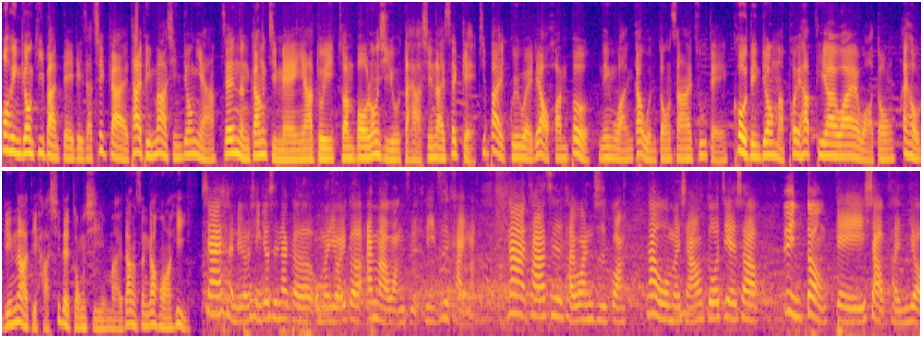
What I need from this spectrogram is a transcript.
复兴宫举办第二十七届太平马新中营，这两天一暝营队全部拢是由大学生来设计。即摆规划了环保、能源甲运动三个主题，课程中嘛配合 DIY 的活动，爱互囡仔伫学习的同时，买当生较欢喜。现在很流行，就是那个我们有一个鞍马王子李志凯嘛，那他是台湾之光。那我们想要多介绍运动给小朋友。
